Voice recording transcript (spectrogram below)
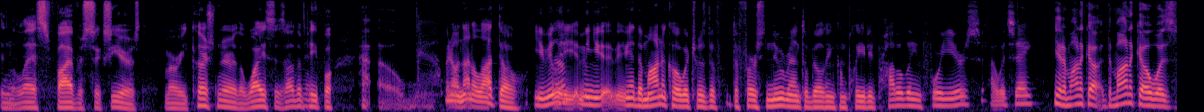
in the last five or six years. Murray Kushner, the Weisses, other people. How, uh, Well, no, not a lot though. You really, I mean, you, you had the Monaco, which was the, the first new rental building completed probably in four years, I would say. Yeah, the Monaco, the Monaco was,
